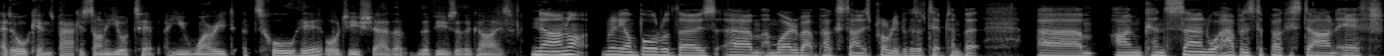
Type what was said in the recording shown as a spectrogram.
Ed Hawkins, Pakistani, your tip. Are you worried at all here, or do you share the, the views of the guys? No, I'm not really on board with those. Um, I'm worried about Pakistan. It's probably because I've tipped them, but um, I'm concerned what happens to Pakistan if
